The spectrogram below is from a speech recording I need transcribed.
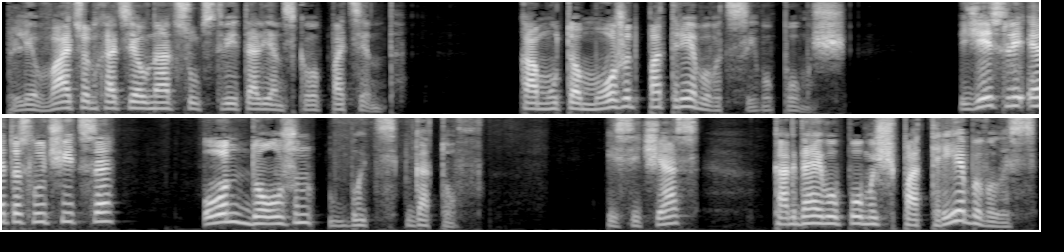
плевать он хотел на отсутствие итальянского патента, кому-то может потребоваться его помощь. Если это случится, он должен быть готов. И сейчас, когда его помощь потребовалась,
